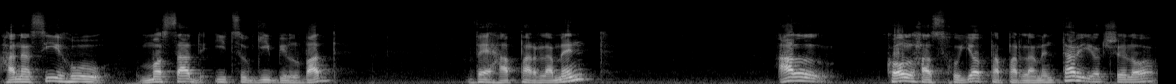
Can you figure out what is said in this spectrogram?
הנשיא הוא מוסד ייצוגי בלבד, והפרלמנט על כל הזכויות הפרלמנטריות שלו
